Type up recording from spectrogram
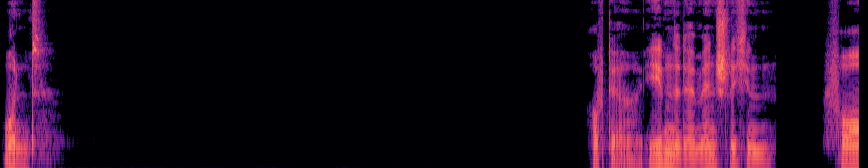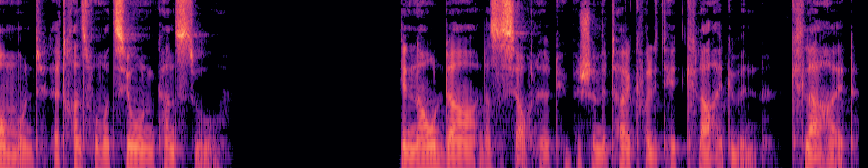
Und auf der Ebene der menschlichen Form und der Transformation kannst du genau da, das ist ja auch eine typische Metallqualität, Klarheit gewinnen. Klarheit.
